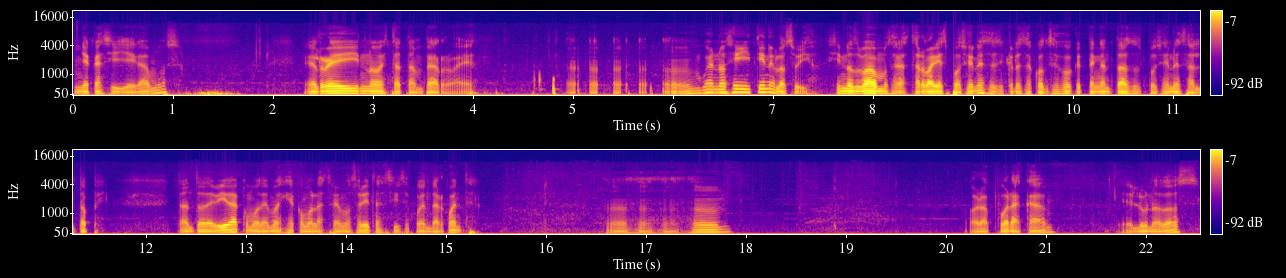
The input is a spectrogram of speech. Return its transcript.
Ya casi llegamos. El rey no está tan perro, eh. Ah, ah, ah, bueno, sí, tiene lo suyo. Sí nos vamos a gastar varias pociones, así que les aconsejo que tengan todas sus pociones al tope. Tanto de vida como de magia como las traemos ahorita, si se pueden dar cuenta. Ahora por acá, el 1, 2.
